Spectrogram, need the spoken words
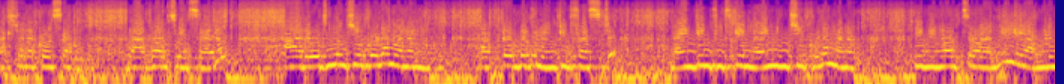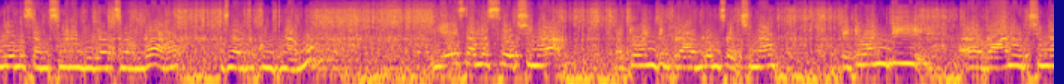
రక్షణ కోసం త్యాగాలు చేశారు. ఆ రోజు నుంచి కూడా మనం October twenty first nineteen fifty nine నుంచి కూడా మనం ఈ దినోత్సవాన్ని అమరవీర సంస్మరణ దినోత్సవంగా జరుపుకుంటున్నాము. ఏ సమస్య వచ్చినా ఎటువంటి ప్రాబ్లమ్స్ వచ్చినా ఎటువంటి వాన వచ్చినా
